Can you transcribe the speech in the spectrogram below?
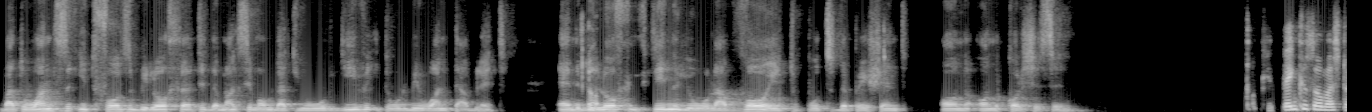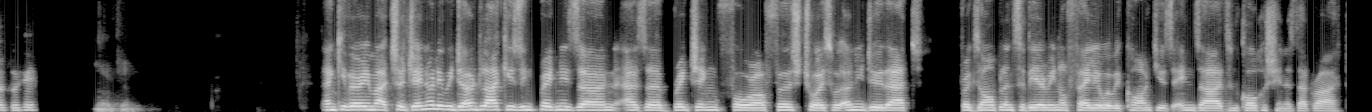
But once it falls below 30, the maximum that you will give, it will be one tablet. And oh. below 15, you will avoid to put the patient on, on colchicine. Okay, thank you so much, Dr. K. Okay. Thank you very much. So generally, we don't like using prednisone as a bridging for our first choice. We'll only do that, for example, in severe renal failure where we can't use NSAIDs and colchicine. Is that right?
